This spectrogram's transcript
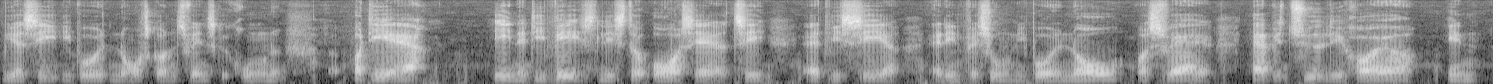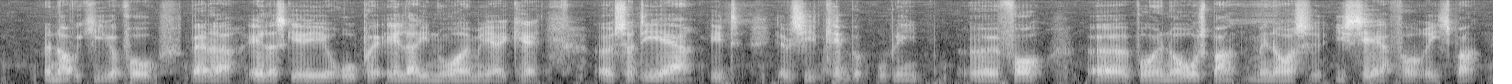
vi har set i både den norske og den svenske krone, og det er en af de væsentligste årsager til, at vi ser, at inflationen i både Norge og Sverige er betydeligt højere end når vi kigger på, hvad der ellers sker i Europa eller i Nordamerika. Øh, så det er et, jeg vil sige, et kæmpe problem øh, for øh, både Norges Bank, men også især for Rigsbanken.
